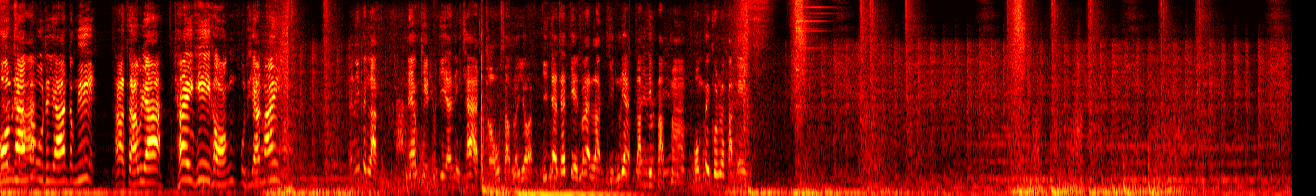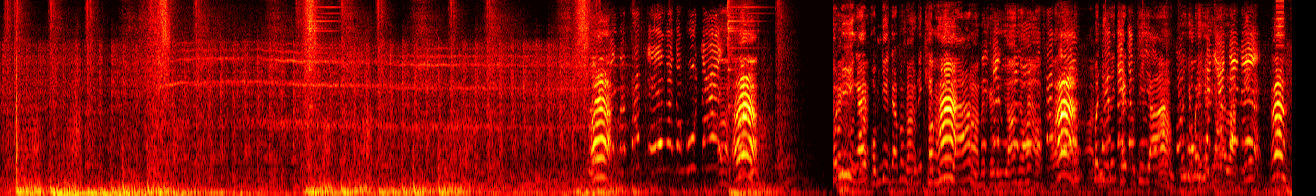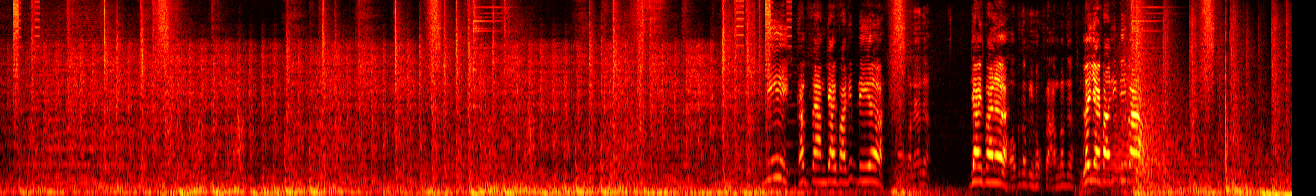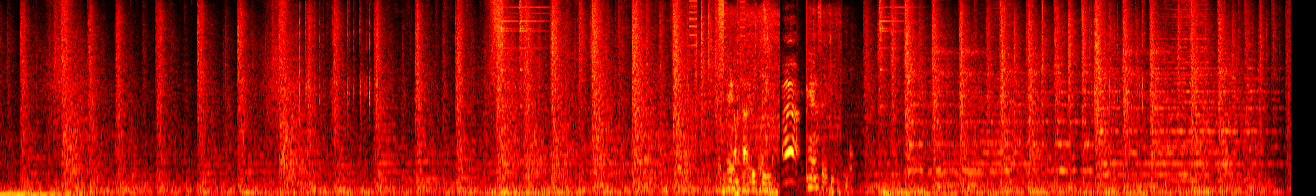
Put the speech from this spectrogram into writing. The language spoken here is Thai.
ผมถามว่าอุทยานตรงนี้หาดสามพระยาใช่ที่ของอุทยานไหมอันนี้เป็นหลักแนวเขตอุทยานแห่งชาติเขาสามร้อยยอดยืนยันชัดเจนว่าหลักหินเนี่ยหลักที่ปักมา ผมเป็นคนมาปักเอง มยืนยันว่ามันอยู่ในเขตสองอุทห้ายานในเขตอุทยานใช่ไหมอะอ่า มันอยู่ในเขตอุทยานก็ยังไม่เห็นเลยหลักเนี้ยอ่านี่คำสั่งใหญ่ฝ่าทิพย์ดีเหรอออกมาแล้วเนี่ยใหญ่กว่าเลยออกมาตั้งปี63ครับเนี่ย แล้วใหญ่ฝ่าทิพย์ดีเปล่าาให้หนังสือที่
